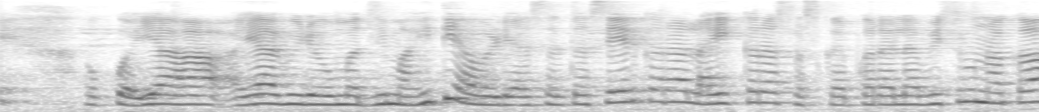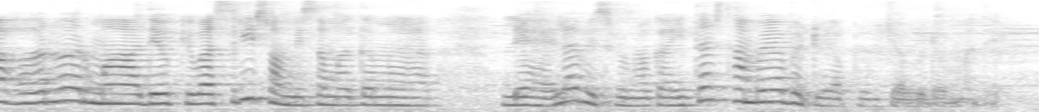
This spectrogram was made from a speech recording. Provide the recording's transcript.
या या व्हिडिओमधली माहिती आवडली असेल तर शेअर करा लाईक करा सबस्क्राईब करायला विसरू नका. हर हर महादेव किंवा श्री स्वामी समर्थ लिहायला विसरू नका. इथंच थांबूया. भेटूया पुढच्या व्हिडिओमध्ये.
